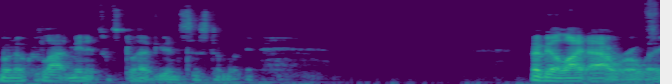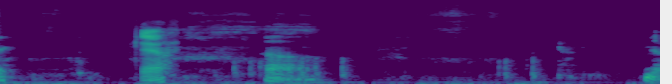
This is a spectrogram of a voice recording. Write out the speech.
Well, no, because light minutes would still have you in system. wouldn't it? Maybe a light hour away. Yeah. Uh, you know,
